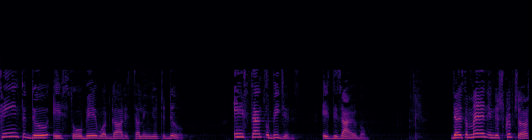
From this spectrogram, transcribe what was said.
thing to do is to obey what God is telling you to do. Instant obedience is desirable. There's a man in the scriptures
